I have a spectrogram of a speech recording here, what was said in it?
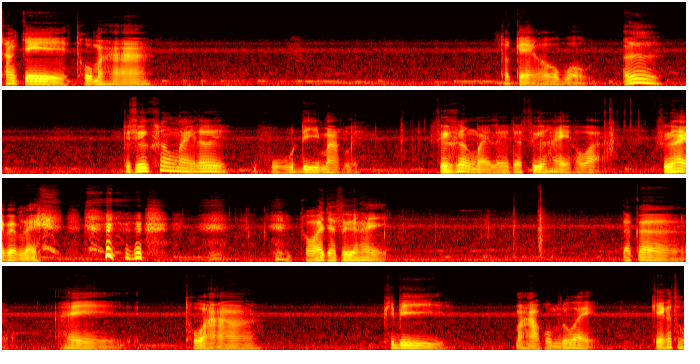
ช่างเจ โทรมาหาเท่าแก่เขาก็บอก เออ ไปซื้อเครื่องใหม่เลยโอ้โหดีมากเลย ซื้อเครื่องใหม่เลยเดี๋ยวซื้อให้เขาว่า ซื้อให้แบบไหน เขาว่าจะซื้อให้ แล้วก็ให้โทรหาพี่บี มาหาผมด้วยแกก็โทร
